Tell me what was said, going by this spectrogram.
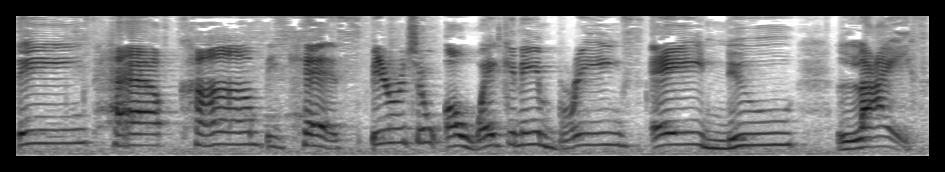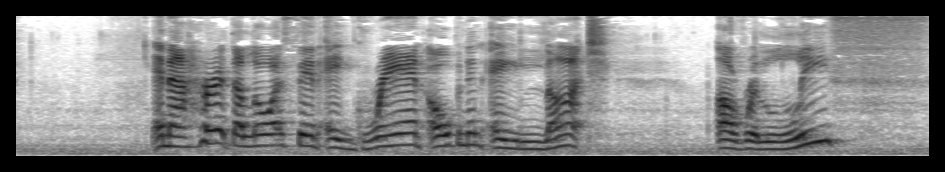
things have come because spiritual awakening brings a new life. And I heard the Lord send a grand opening, a launch, a release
